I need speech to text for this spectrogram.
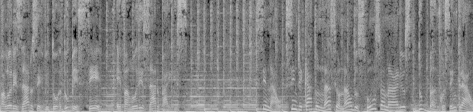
Valorizar o servidor do BC é valorizar o país. Sinal Sindicato Nacional dos Funcionários do Banco Central.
